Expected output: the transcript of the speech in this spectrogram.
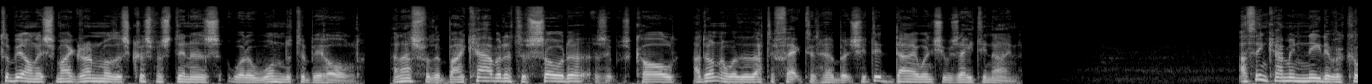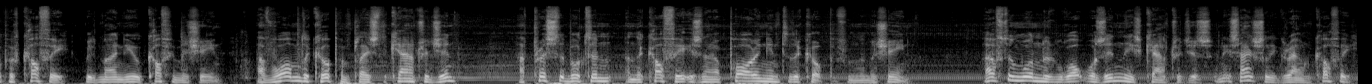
To be honest, my grandmother's Christmas dinners were a wonder to behold. And as for the bicarbonate of soda, as it was called, I don't know whether that affected her, but she did die when she was 89. I think I'm in need of a cup of coffee with my new coffee machine. I've warmed the cup and placed the cartridge in. I've pressed the button and the coffee is now pouring into the cup from the machine. I often wondered what was in these cartridges and it's actually ground coffee.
